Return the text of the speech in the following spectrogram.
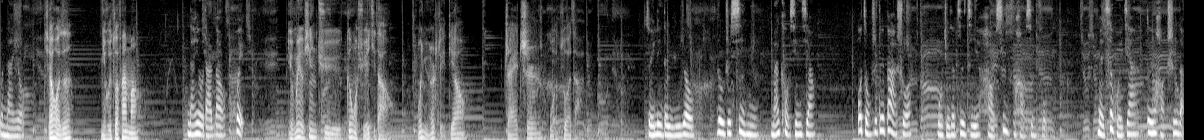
问男友：“小伙子，你会做饭吗？”男友答道：“会。”有没有兴趣跟我学几道？我女儿嘴刁，只爱吃我做的。嘴里的鱼肉，肉质细腻，满口鲜香。我总是对爸说：“我觉得自己好幸福，好幸福。每次回家都有好吃的，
